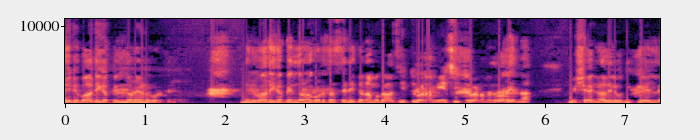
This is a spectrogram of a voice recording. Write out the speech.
നിരുപാധിക പിന്തുണയാണ് കൊടുത്തിരിക്കുന്നത് നിരുപാധിക പിന്തുണ കൊടുത്ത സ്ഥിതിക്ക് നമുക്ക് ആ സീറ്റ് വേണം ഈ സീറ്റ് വേണം എന്ന് പറയുന്ന വിഷയങ്ങൾ അതിൽ ഉദിക്കുകയില്ല.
